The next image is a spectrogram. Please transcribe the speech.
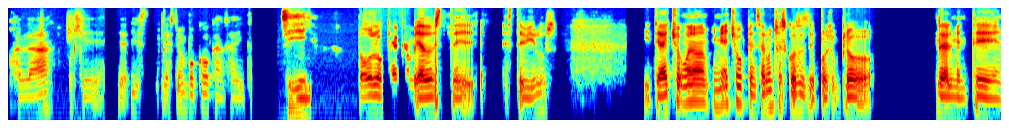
Ojalá, porque ya, ya estoy un poco cansadito. Sí. Todo lo que ha cambiado este, este virus. Y te ha hecho, bueno, y me ha hecho pensar muchas cosas de, por ejemplo, realmente,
